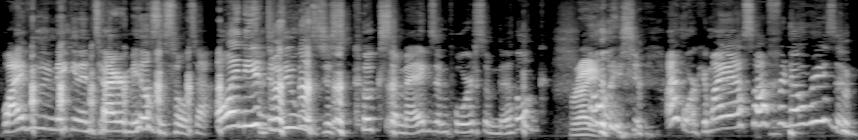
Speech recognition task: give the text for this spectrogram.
Why have you been making entire meals this whole time? All I needed to do was just cook some eggs and pour some milk. Right. Holy shit! I'm working my ass off for no reason.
